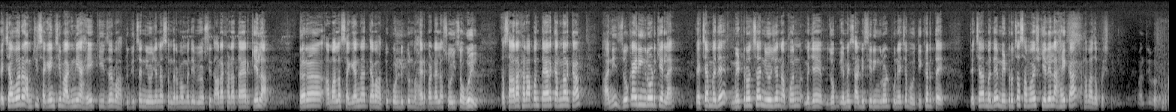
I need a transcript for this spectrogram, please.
त्याच्यावर आमची सगळ्यांची मागणी आहे की जर वाहतुकीचं नियोजनासंदर्भामध्ये व्यवस्थित आराखडा तयार केला तर आम्हाला सगळ्यांना त्या वाहतूक कोंडीतून बाहेर पडायला सोयीचं होईल. तसा आराखडा आपण तयार करणार का? आणि जो काही रिंग रोड केलाय त्याच्यामध्ये मेट्रोचं नियोजन आपण म्हणजे जो M S R D C ring road पुण्याच्या भोवती करतंय त्याच्यामध्ये मेट्रोचा समावेश केलेला आहे का? हा माझा प्रश्न. आहे. मंत्री बघा.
